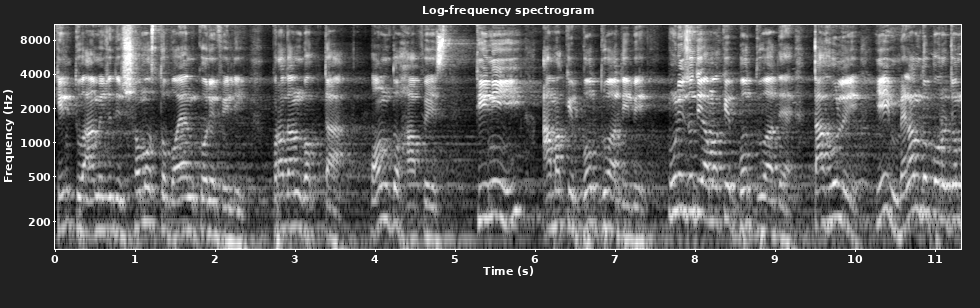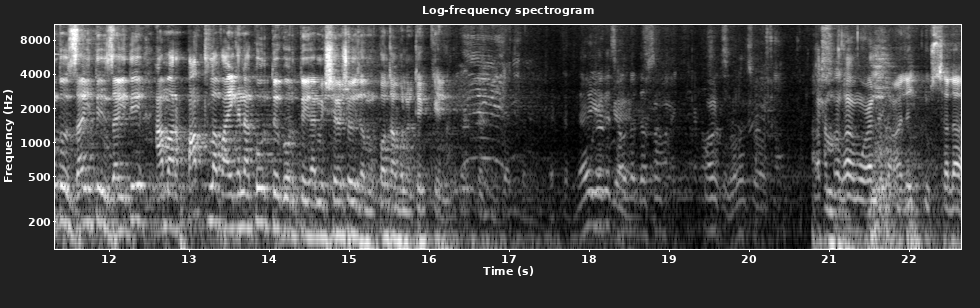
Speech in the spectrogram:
কিন্তু আমি যদি সমস্ত বয়ান করে ফেলি, প্রধান বক্তা, অন্ধ হাফেজ, তিনি আমাকে বদুয়া দিবে উনি যদি আমাকে বদুয়া দেয় তাহলে এই মেলান্দ পর্যন্ত যাইতে যাইতে আমার পাতলা পায়খানা করতে করতে আমি শেষ হয়ে যাব। কথা বলে ঠিক কিনা? আসসালামু আলাইকুম ওয়ালাইকুম সালাম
